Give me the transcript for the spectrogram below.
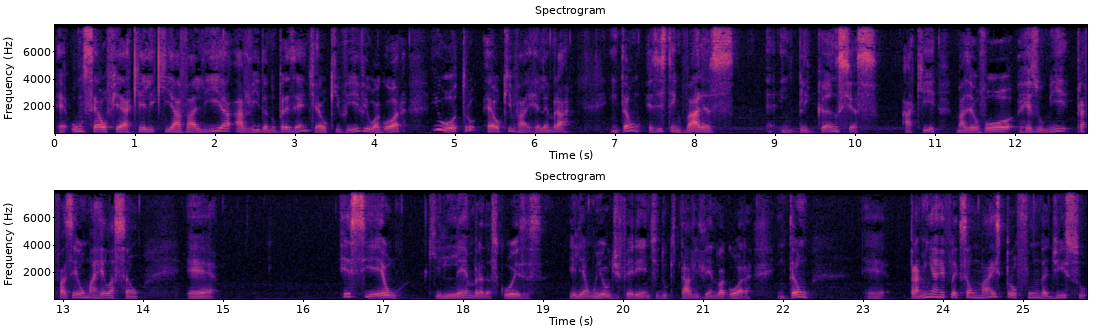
É, um self é aquele que avalia a vida no presente, é o que vive, o agora, e o outro é o que vai relembrar. Então, existem várias é, implicâncias aqui, mas eu vou resumir para fazer uma relação. É, esse eu que lembra das coisas, ele é um eu diferente do que está vivendo agora. Então, é, para mim, a reflexão mais profunda disso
